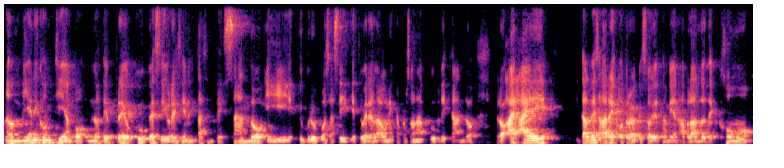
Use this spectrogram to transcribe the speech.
um, viene con tiempo, no te preocupes si recién estás empezando y tu grupo es así, que tú eres la única persona publicando, pero hay, hay tal vez haré otro episodio también hablando de cómo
